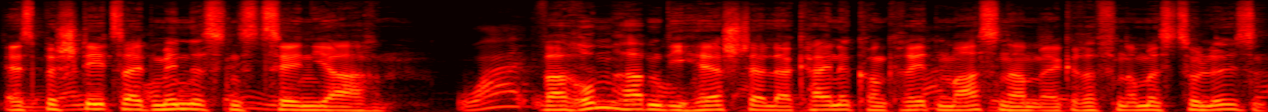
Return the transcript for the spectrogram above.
Es besteht seit mindestens zehn Jahren. Warum haben die Hersteller keine konkreten Maßnahmen ergriffen, um es zu lösen?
